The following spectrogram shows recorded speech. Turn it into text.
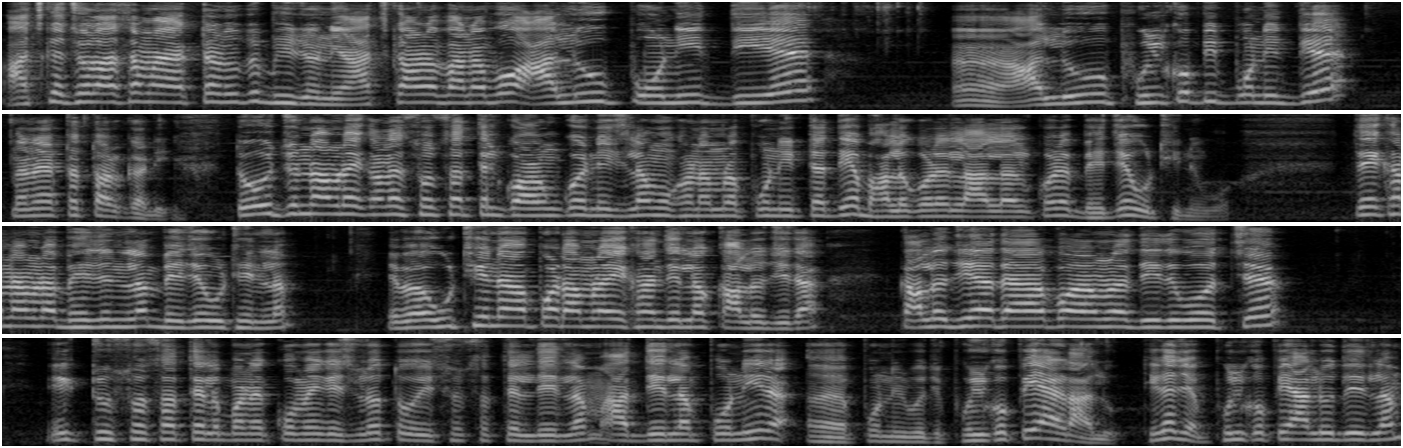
আজকে চলে আসলাম আমার একটা নতুন ভিডিও নিয়ে। আজকে আমরা বানাবো আলু পনির দিয়ে হ্যাঁ, আলু ফুলকপি পনির দিয়ে মানে একটা তরকারি। তো ওর জন্য আমরা এখানে সরষের তেল গরম করে নিয়েছিলাম। ওখানে আমরা পনিরটা দিয়ে ভালো করে লাল লাল করে ভেজে উঠিয়ে নেব। তো এখানে আমরা ভেজে নিলাম ভেজে উঠিয়ে নিলাম। এবার উঠিয়ে নেওয়ার পর আমরা এখানে দিলাম কালো জিরা। কালো জিরা দেওয়ার পর আমরা দিয়ে দেবো হচ্ছে একটু সরষের তেল মানে কমে গেছিল, তো ওই সরষের তেল দিয়ে দিলাম। আর দিয়ে দিলাম পনির পনির বলছি, ফুলকপি আর আলু, ঠিক আছে? ফুলকপি, আলু দিয়ে দিলাম।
